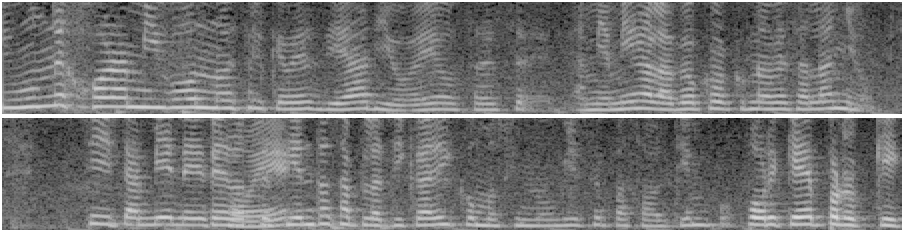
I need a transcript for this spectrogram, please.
y un mejor amigo no es el que ves diario, ¿eh? O sea, es- a mi amiga la veo creo que una vez al año. Sí, también eso, pero te ¿eh? sientas a platicar y como si no hubiese pasado el tiempo. ¿Por qué? Porque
